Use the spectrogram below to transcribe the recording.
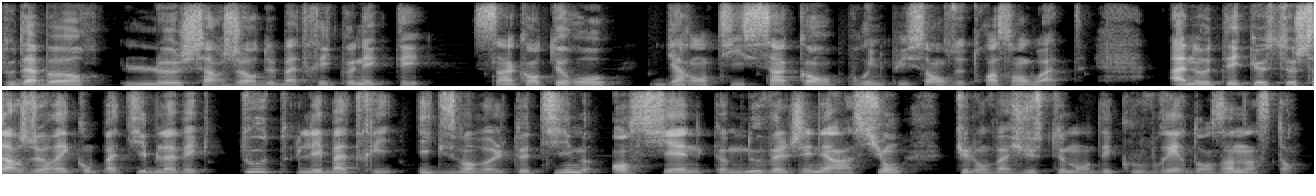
Tout d'abord, le chargeur de batterie connecté. 50 euros, garantie 5 ans pour une puissance de 300 watts. A noter que ce chargeur est compatible avec toutes les batteries X20V Team, anciennes comme nouvelle génération, que l'on va justement découvrir dans un instant.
